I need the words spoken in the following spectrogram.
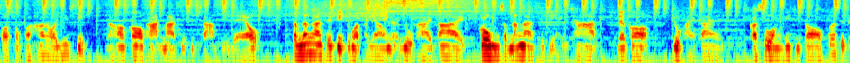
ศ 2520 นะคะก็ผ่านมา 43 ปีแล้ว สำนักงานสถิติจังหวัดพะเยาเนี่ยอยู่ภายใต้กรมสำนักงานสถิติแห่งชาติ และก็อยู่ภายใต้กระทรวงดิจิทัล เพื่อเศรษฐ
